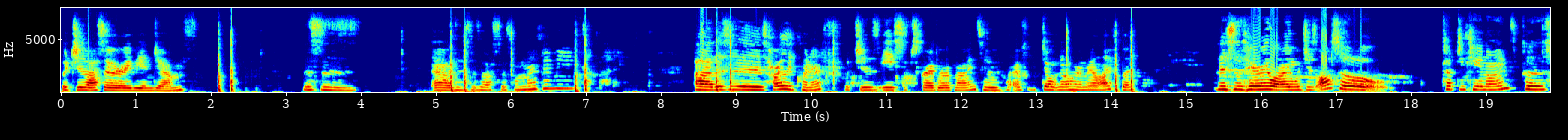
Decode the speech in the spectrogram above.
which is also Arabian Gems. This is, oh, this is also someone I've been meaning to unbuddy. Uh, this is Harley Quinniff, which is a subscriber of mine, so I don't know her in real life, but this is Harry Lion, which is also Captain K9's, because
